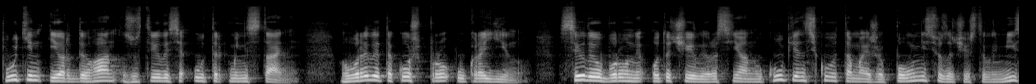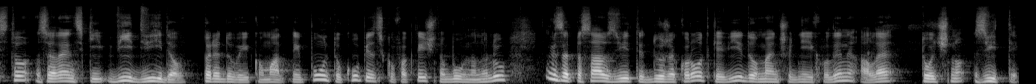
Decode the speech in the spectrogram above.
Путін і Ердоган зустрілися у Туркменістані. Говорили також про Україну. Сили оборони оточили росіян у Куп'янську та майже повністю зачистили місто. Зеленський відвідав передовий командний пункт у Куп'янську, фактично був на нулю і записав звідти дуже коротке відео, менше однієї хвилини, але точно звідти.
